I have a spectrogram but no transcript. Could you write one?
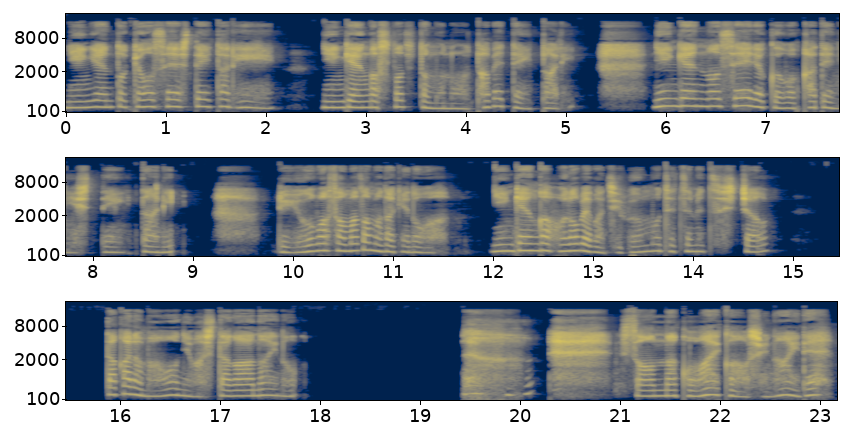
人間と共生していたり、人間が育てたものを食べていたり、人間の勢力を糧にしていたり、理由は様々だけど、人間が滅べば自分も絶滅しちゃう。だから魔王には従わないの。そんな怖い顔しないで。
